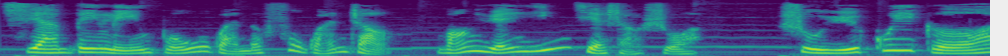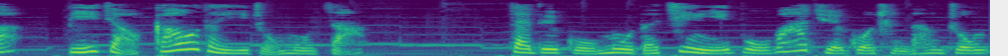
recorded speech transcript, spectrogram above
西安碑林博物馆的副馆长王元英介绍说。属于规格比较高的一种墓葬，在对古墓的进一步挖掘过程当中，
